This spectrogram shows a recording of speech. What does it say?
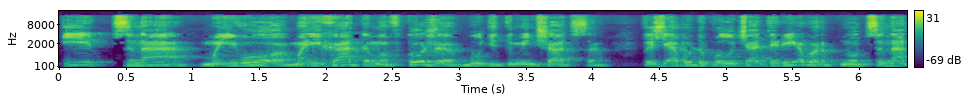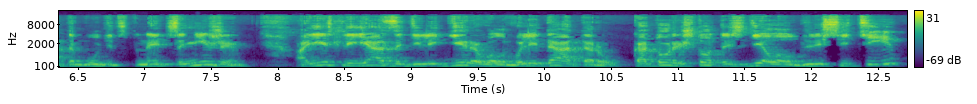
и цена моего, моих атомов тоже будет уменьшаться. То есть я буду получать реворд, но цена-то будет становиться ниже. А если я заделегировал валидатору, который что-то сделал для сети,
